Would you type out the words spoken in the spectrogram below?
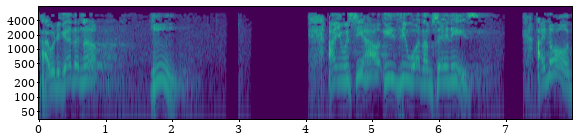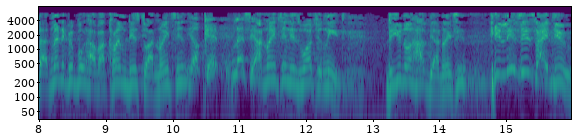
Are we together now? Hmm. And you will see how easy what I'm saying is. I know that many people have acclaimed this to anointing. Okay, let's say anointing is what you need. Do you not have the anointing? He lives inside you.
